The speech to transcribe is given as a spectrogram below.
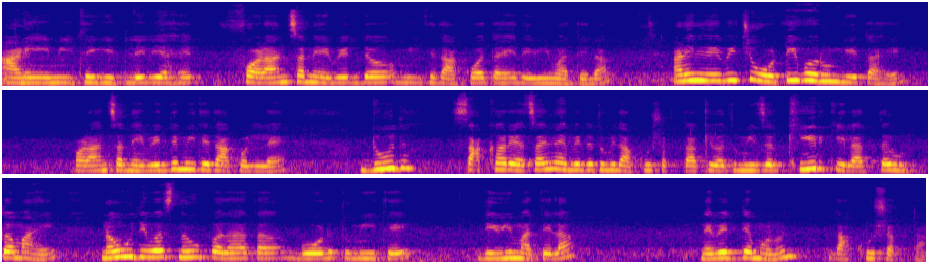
आणि मी इथे घेतलेली आहेत. फळांचा नैवेद्य मी इथे दाखवत आहे देवी मातेला. आणि देवीची ओटी भरून घेत आहे. फळांचा नैवेद्य मी इथे दाखवलेला आहे. दूध साखर याचाही नैवेद्य तुम्ही दाखवू शकता किंवा तुम्ही जर खीर केलात तर उत्तम आहे. नऊ दिवस नऊ पदार्थ गोड तुम्ही इथे देवी मातेला नैवेद्य म्हणून दाखवू शकता.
